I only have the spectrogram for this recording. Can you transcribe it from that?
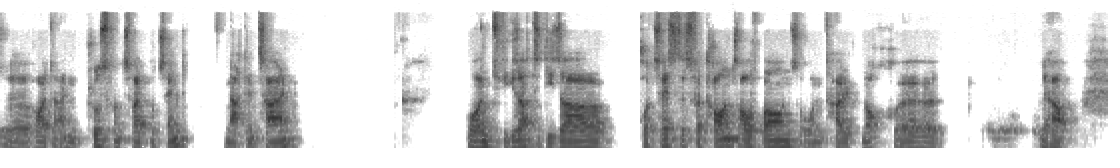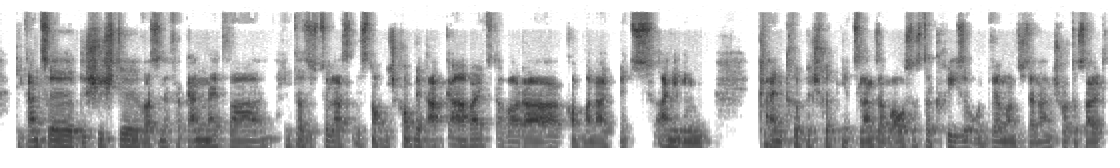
äh, heute ein Plus von 2% nach den Zahlen. Und wie gesagt, dieser Prozess des Vertrauensaufbauens und halt noch, äh, ja, die ganze Geschichte, was in der Vergangenheit war, hinter sich zu lassen, ist noch nicht komplett abgearbeitet, aber da kommt man halt mit einigen kleinen Trippelschritten jetzt langsam raus aus der Krise. Und wenn man sich dann anschaut, dass halt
